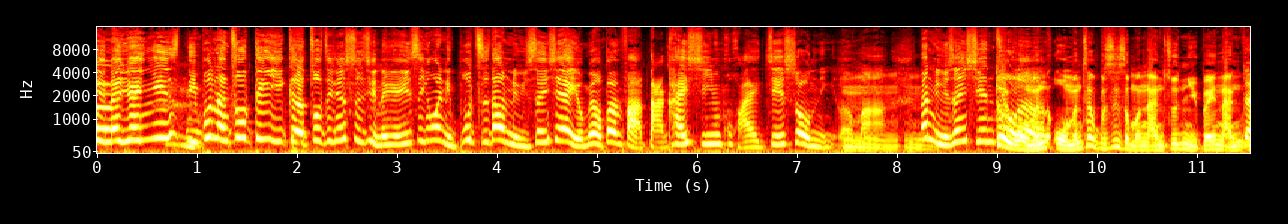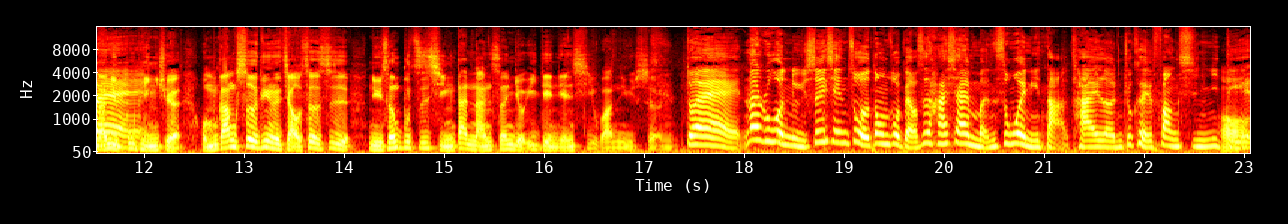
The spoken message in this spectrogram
行的原因，你不能做第一个做这件事情的原因，是因为你不知道女生现在有没有办法打开心怀接受你了嘛？嗯嗯、那女生先做，对我们，我们这不是什么男尊女卑、男男女不平权。我们刚刚设定的角色是女生不知情，但男生有一点点喜欢女生。对，那如果女生先做的动作，表示她现在门是为你打开了，你就可以放心一点。哦、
